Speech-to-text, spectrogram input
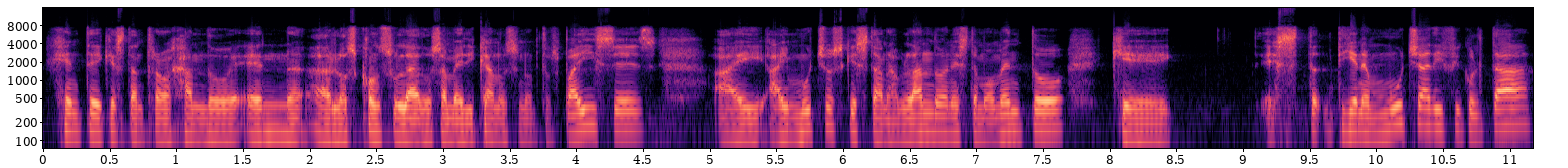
gente que están trabajando en uh, los consulados americanos en otros países. Hay, hay muchos que están hablando en este momento que, tiene mucha dificultad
